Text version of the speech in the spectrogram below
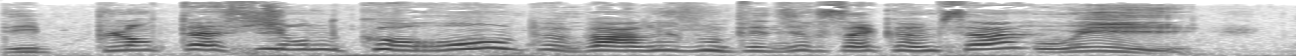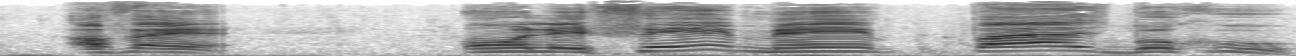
des plantations de coraux, on peut, parler, on peut dire ça comme ça? Oui, enfin, on les fait, mais pas beaucoup.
